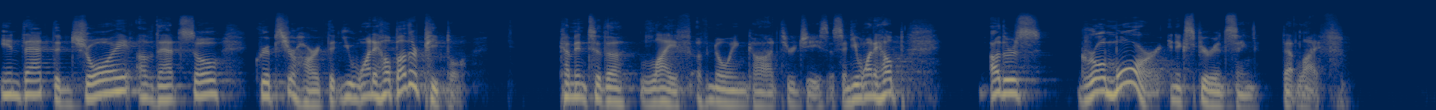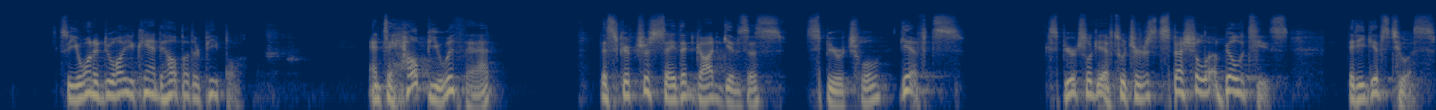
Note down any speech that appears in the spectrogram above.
in that, the joy of that so grips your heart that you want to help other people come into the life of knowing God through Jesus. And you want to help others grow more in experiencing that life. So you want to do all you can to help other people. And to help you with that, the scriptures say that God gives us spiritual gifts. Spiritual gifts, which are just special abilities that He gives to us.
